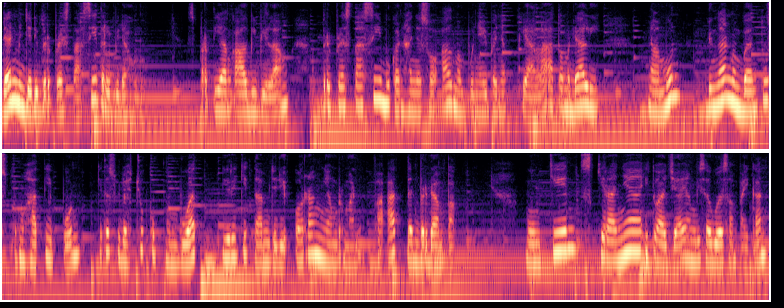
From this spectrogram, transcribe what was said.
dan menjadi berprestasi terlebih dahulu. Seperti yang Kalbi bilang, berprestasi bukan hanya soal mempunyai banyak piala atau medali, namun dengan membantu sepenuh hati pun, kita sudah cukup membuat diri kita menjadi orang yang bermanfaat dan berdampak. Mungkin sekiranya itu aja yang bisa gue sampaikan.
